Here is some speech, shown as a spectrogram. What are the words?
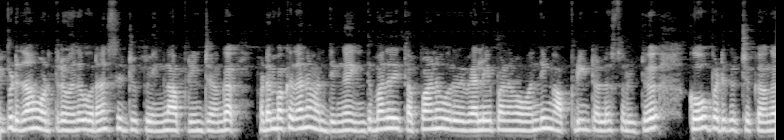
இப்படி தான் ஒருத்தர் வந்து உரசிட்டு இருப்பீங்களா அப்படின்றாங்க. படம் பார்க்க தானே வந்தீங்க? இந்த மாதிரி தப்பான ஒரு வேலையை பண்ண வந்தீங்க? அப்படின்ட்டு சொல்லிட்டு கோவப்பட்டுக்கிட்டு இருக்காங்க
